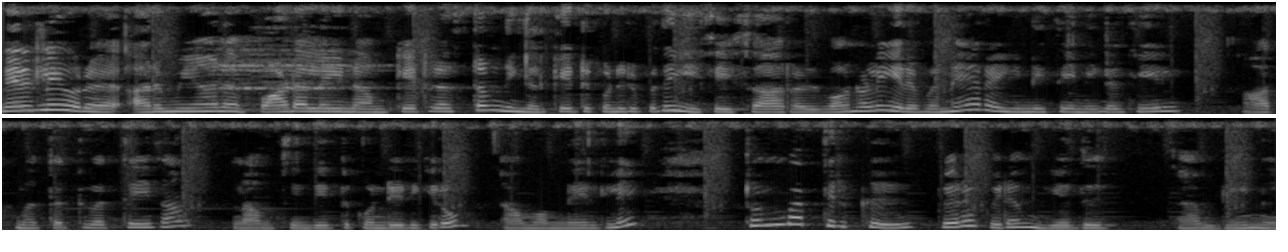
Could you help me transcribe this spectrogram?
நேரிலே ஒரு அருமையான பாடலை நாம் கேட்டு ரசித்தோம் நீங்கள் கேட்டுக்கொண்டிருப்பது இசை சாரல் வானொலி. இரவு நேர இன்னிசை நிகழ்ச்சியில் ஆத்ம தத்துவத்தை தான் நாம் சிந்தித்து கொண்டிருக்கிறோம். ஆமாம் நேர்களே துன்பத்திற்கு பிறப்பிடம் எது அப்படின்னு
